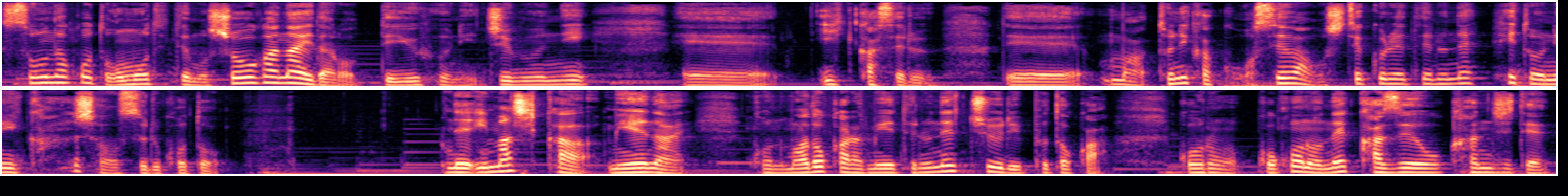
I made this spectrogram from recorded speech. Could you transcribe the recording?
そんなこと思っててもしょうがないだろうっていうふうに自分に、えー、言い聞かせる。で、まあとにかくお世話をしてくれてるね、人に感謝をすること。で、今しか見えない、この窓から見えてるね、チューリップとか、この、ここのね、風を感じて、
